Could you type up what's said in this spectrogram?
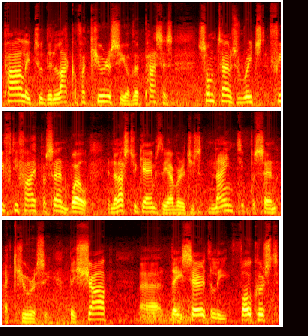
partly to the lack of accuracy of their passes. Sometimes reached 55%. Well, in the last two games, the average is 90% accuracy. They're sharp. Uh, they certainly focused,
